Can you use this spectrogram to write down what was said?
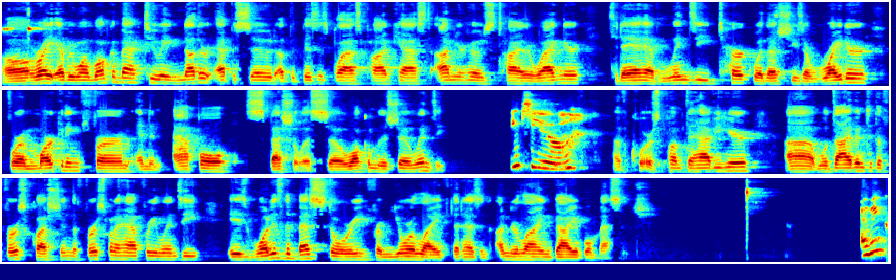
All right, everyone. Welcome back to another episode of the Business Blast podcast. I'm your host, Tyler Wagner. Today I have Lindsey Turk with us. She's a writer for a marketing firm and an Apple specialist. So, welcome to the show, Lindsey. Thank you. Of course, pumped to have you here. Uh, we'll dive into the first question. The first one I have for you, Lindsey, is what is the best story from your life that has an underlying valuable message? I think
